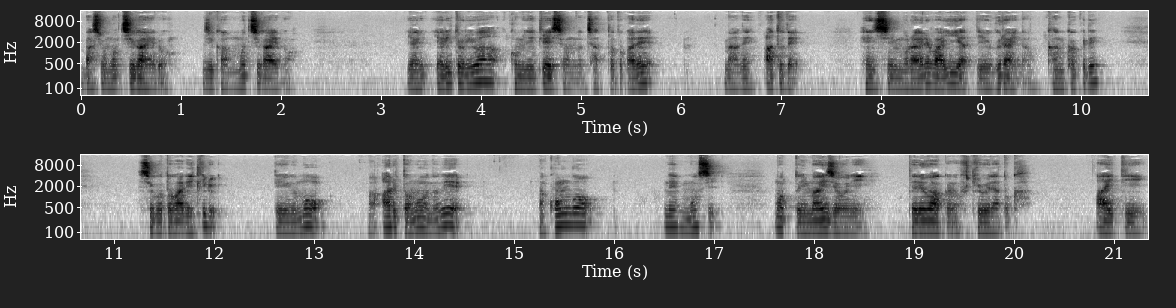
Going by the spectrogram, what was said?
場所も違えど時間も違えどやりやり取りはコミュニケーションのチャットとかでまあね後で返信もらえればいいやっていうぐらいの感覚で仕事ができるっていうのも、まあ、あると思うので、まあ、今後ねもしもっと今以上にテレワークの普及だとか IT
